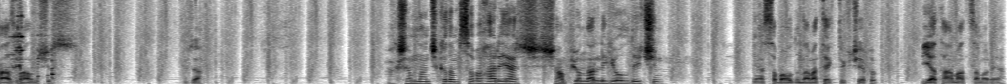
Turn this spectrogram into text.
Kazma almışız. Güzel. Akşamdan çıkalım. Sabah her yer Şampiyonlar Ligi olduğu için. Yani sabah olduğunda ama tek tük şey yapıp bir yatağımı atsam oraya.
